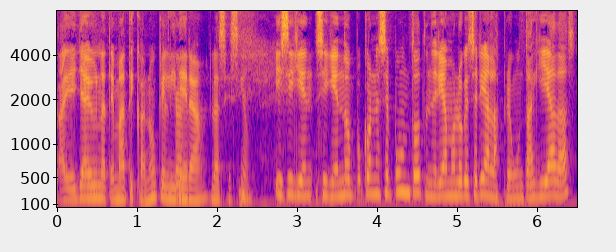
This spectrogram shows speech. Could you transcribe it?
ahí ya hay una temática ¿no? que lidera la sesión. Y siguiendo con ese punto, tendríamos lo que serían las preguntas guiadas,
